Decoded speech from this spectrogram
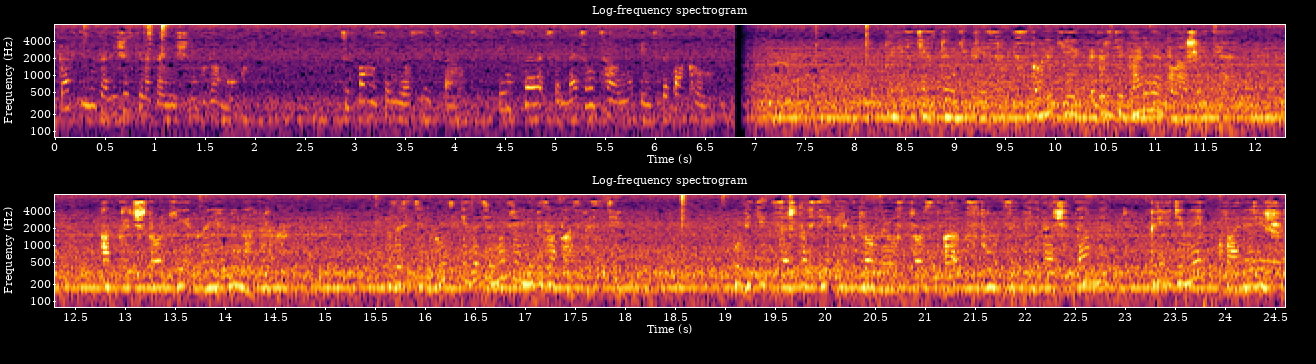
ставьте металлический наконечник в замок. To fasten your seatbelt, insert the metal tongue into the buckle. Спинки кресел и столики в вертикальное положение. Открыть шторки на иллюминаторах. Застегнуть и затянуть ремни безопасности. Что все электронные устройства с функцией передачи данных переведены в авиарежим.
